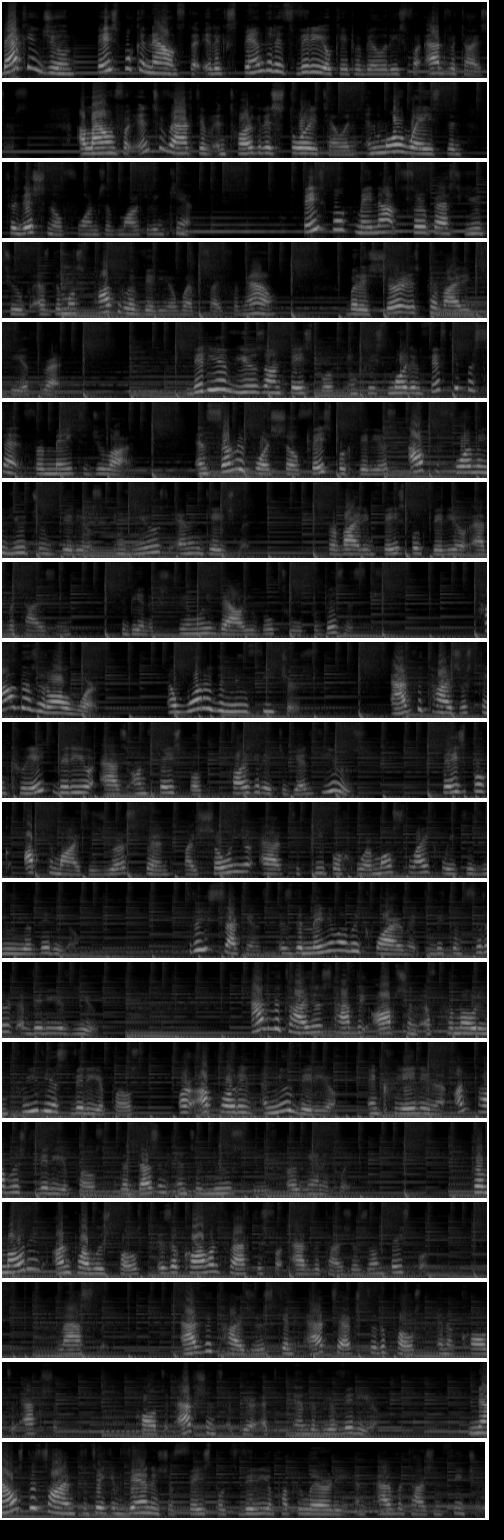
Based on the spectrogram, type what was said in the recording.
Back in June, Facebook announced that it expanded its video capabilities for advertisers, allowing for interactive and targeted storytelling in more ways than traditional forms of marketing can. Facebook may not surpass YouTube as the most popular video website for now, but it sure is proving to be a threat. Video views on Facebook increased more than 50% from May to July, and some reports show Facebook videos outperforming YouTube videos in views and engagement, providing Facebook video advertising to be an extremely valuable tool for businesses. How does it all work? And what are the new features? Advertisers can create video ads on Facebook targeted to get views. Facebook optimizes your spend by showing your ad to people who are most likely to view your video. 3 seconds is the minimum requirement to be considered a video view. Advertisers have the option of promoting previous video posts or uploading a new video and creating an unpublished video post that doesn't enter newsfeeds organically. Promoting unpublished posts is a common practice for advertisers on Facebook. Lastly, advertisers can add text to the post and a call to action. Call to actions appear at the end of your video. Now's the time to take advantage of Facebook's video popularity and advertising features.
